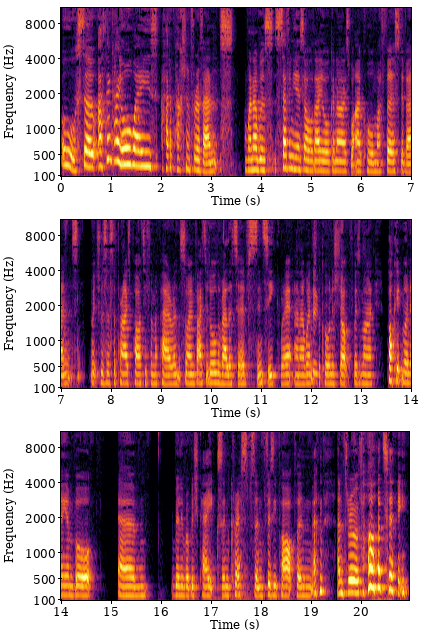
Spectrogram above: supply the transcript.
Oh, so I think I always had a passion for events. When I was seven years old, I organised what I call my first event, which was a surprise party for my parents. So I invited all the relatives in secret, and I went okay. to the corner shop with my pocket money and bought um, really rubbish cakes and crisps and fizzy pop and, and, and threw a party.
